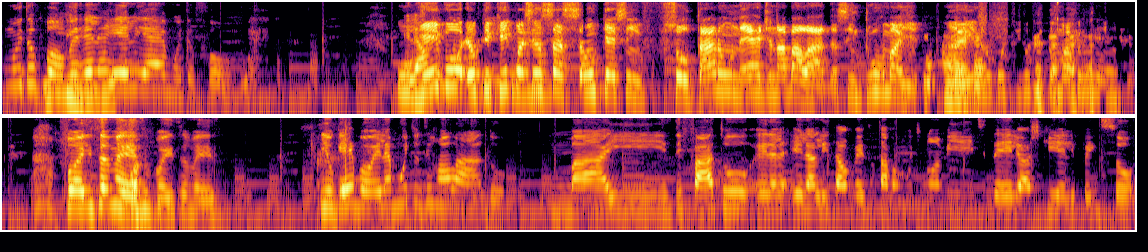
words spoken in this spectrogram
muito fofo. Ele, ele é muito fofo. O Ele é Gable, pessoa eu que- fiquei com a sensação que, assim, soltaram um nerd na balada, assim, turma aí. E aí ele não conseguiu se turmar com ninguém. Foi isso mesmo, foi isso mesmo. E o Gable, ele é muito desenrolado. Mas, de fato, ele, ele ali talvez não estava muito no ambiente dele. Eu acho que ele pensou.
